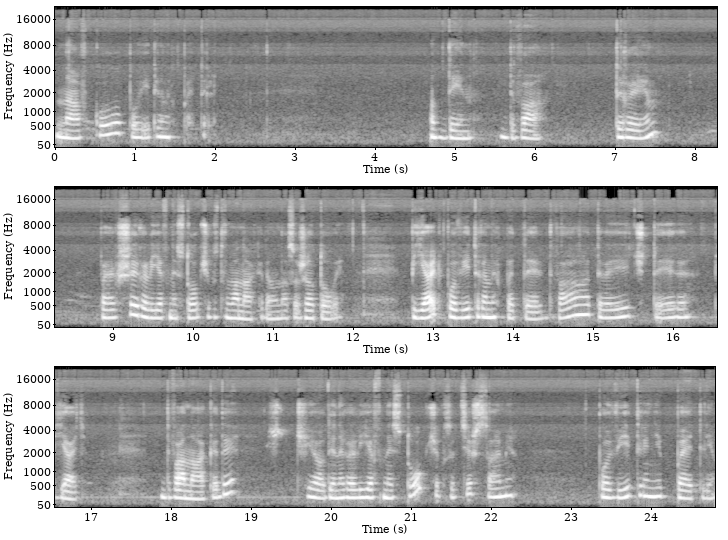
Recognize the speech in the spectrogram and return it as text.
навколо повітряних петель. Один, два, три. Перший рельєфний стовпчик з двома накидами у нас вже готовий. 5 повітряних петель. 2, 3, 4, 5. Два накиди. Ще один рельєфний стовпчик за ці ж самі повітряні петлі.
